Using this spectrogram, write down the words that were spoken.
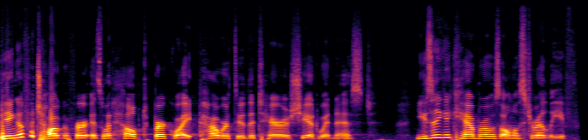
Being a photographer is what helped Bourke White power through the terrors she had witnessed. Using a camera was almost a relief.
